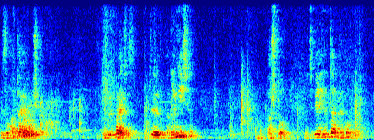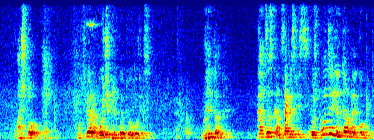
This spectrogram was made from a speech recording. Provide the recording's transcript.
и золотая ручка. И говорит, братец, ты оглянись. А что? У тебя янтарная комната. А что? У тебя рабочий приходит в офис. Они там концы с концами свести не может. А у тебя янтарная комната.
